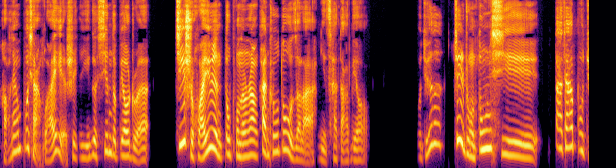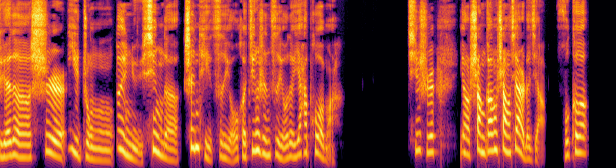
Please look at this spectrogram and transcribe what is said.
好像不显怀也是一个新的标准，即使怀孕都不能让看出肚子来，你才达标。我觉得这种东西，大家不觉得是一种对女性的身体自由和精神自由的压迫吗？其实要上纲上线的讲，福柯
